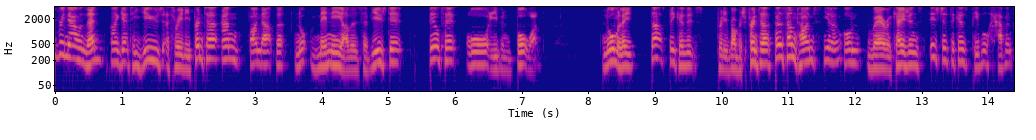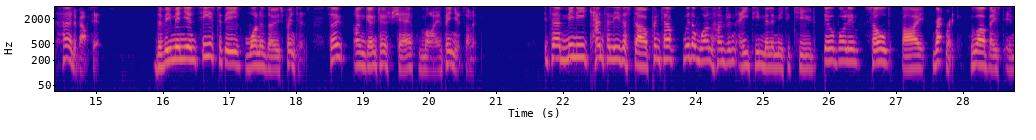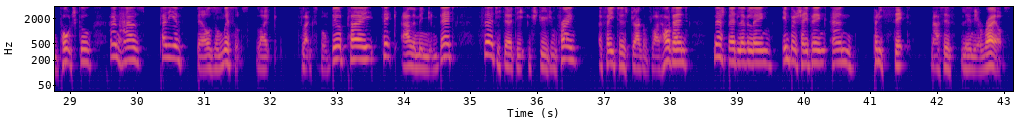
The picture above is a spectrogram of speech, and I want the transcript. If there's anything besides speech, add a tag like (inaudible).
Every now and then I get to use a 3D printer and find out that not many others have used it, built it, or even bought one. Normally, that's because it's pretty rubbish printer, but sometimes, you know, on rare occasions, it's just because people haven't heard about it. The V-Minion seems to be one of those printers, so I'm going to share my opinions on it. It's a mini cantilever style printer with a 180mm cubed build volume sold by Ratrig, who are based in Portugal and has plenty of bells and whistles like flexible build play, thick aluminium bed, 3030 extrusion frame, a Phaetus Dragonfly hot end, mesh bed leveling, input shaping, and pretty thick, massive linear rails.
